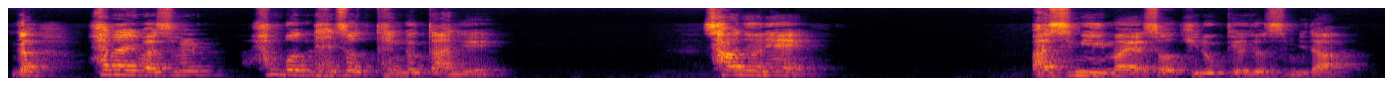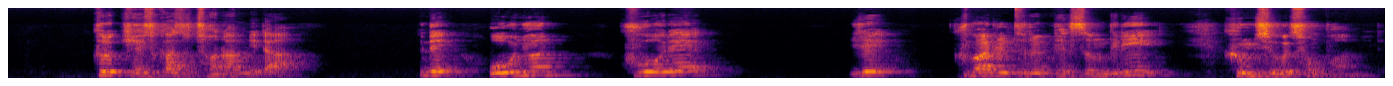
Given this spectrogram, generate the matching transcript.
그러니까 하나님 말씀을 한 번 해서 된 것도 아니에요. 4년에 말씀이 임하여서 기록되어졌습니다. 그걸 계속 가서 전합니다. 근데 5년 9월에 이제 그 말을 들은 백성들이 금식을 선포합니다.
